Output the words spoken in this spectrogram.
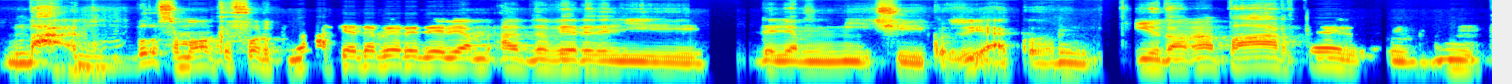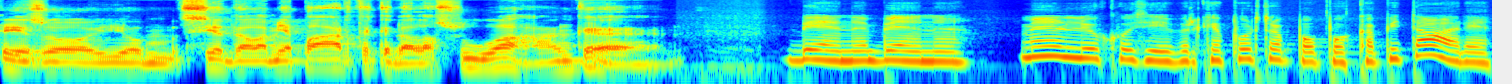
Ma boh, siamo anche fortunati ad avere degli, ad avere degli, degli amici così, ecco. Io da una parte, inteso io sia dalla mia parte che dalla sua anche. Bene, bene. Meglio così perché purtroppo può capitare,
